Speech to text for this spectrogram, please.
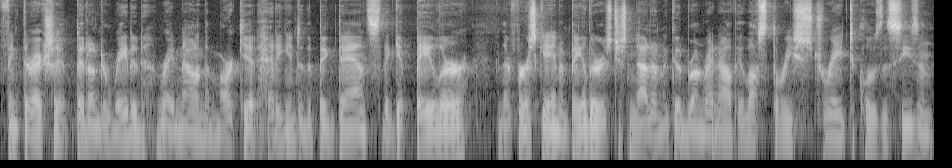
think they're actually a bit underrated right now in the market heading into the big dance. They get Baylor in their first game, and Baylor is just not on a good run right now. They lost three straight to close the season,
